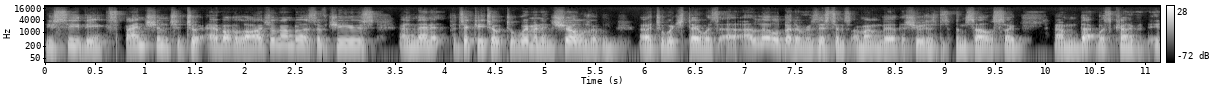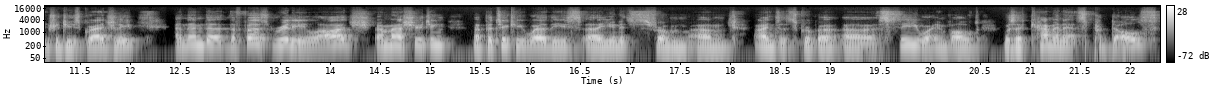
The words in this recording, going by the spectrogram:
you see the expansion to, to ever larger numbers of Jews, and then it, particularly to, to women and children, uh, to which there was a, a, little bit of resistance among the, the shooters themselves. So um, that was kind of introduced gradually. And then the, the first really large uh, mass shooting, uh, particularly where these uh, units from um, Einsatzgruppe uh, C were involved, was at Kamenets Podolsk.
